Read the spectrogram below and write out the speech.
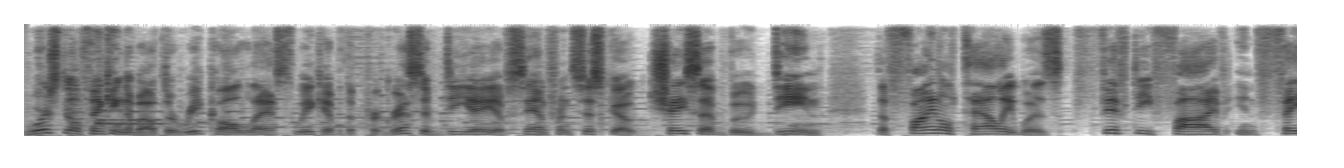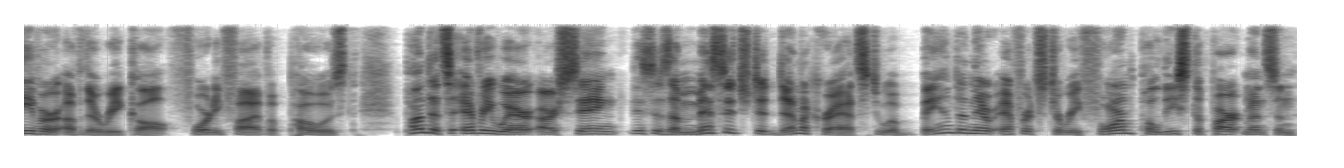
We're still thinking about the recall last week of the progressive DA of San Francisco, Chesa Boudin. The final tally was 55 in favor of the recall, 45 opposed. Pundits everywhere are saying this is a message to Democrats to abandon their efforts to reform police departments and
